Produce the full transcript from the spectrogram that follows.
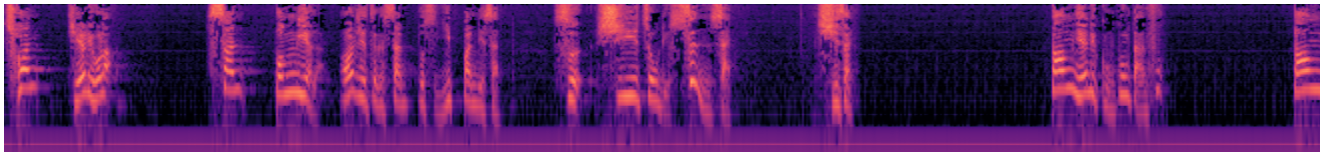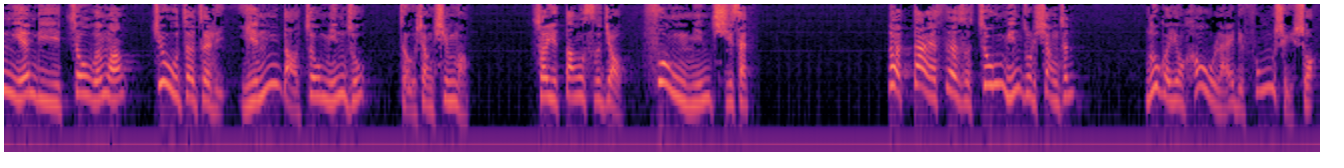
川截流了，山崩裂了，而且这个山不是一般的山，是西周的圣山岐山。当年的古公胆父，当年的周文王就在这里引导周民族走向兴亡，所以当时叫凤鸣岐山。那带这是周民族的象征。如果用后来的风水说，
